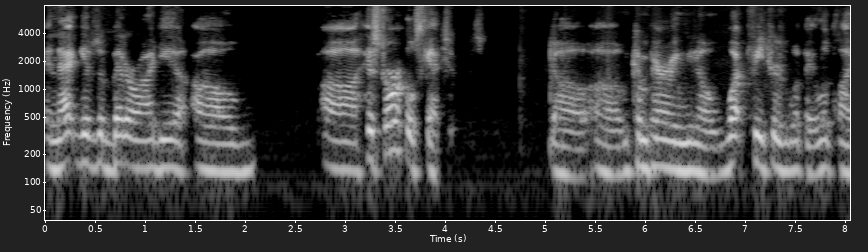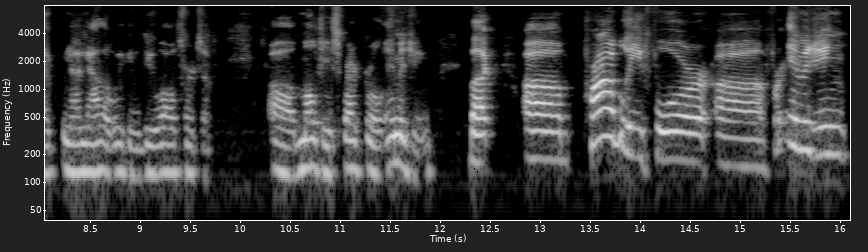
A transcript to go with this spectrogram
and that gives a better idea of uh, historical sketches uh, um, comparing, you know, what features, what they look like. You know, now that we can do all sorts of uh, multispectral imaging, but uh, probably for uh, for imaging,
